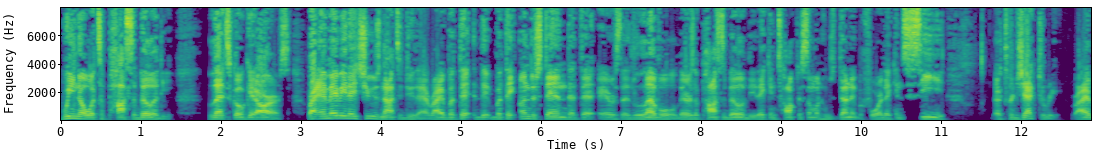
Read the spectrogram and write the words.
We know it's a possibility. Let's go get ours, right? And maybe they choose not to do that, right? But they, they but they understand that there's a level, there's a possibility. They can talk to someone who's done it before. They can see a trajectory, right?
